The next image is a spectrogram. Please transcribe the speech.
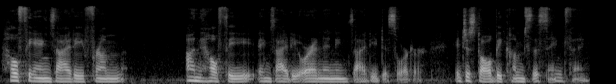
healthy anxiety from unhealthy anxiety or an anxiety disorder. It just all becomes the same thing.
